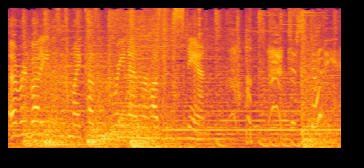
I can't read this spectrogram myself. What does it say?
Everybody, this is my cousin Karina and her husband Stan. to study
